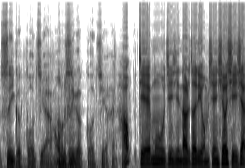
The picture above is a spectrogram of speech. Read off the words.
是一个国家，我们是一个国家。好，节目进行到了这里，我们先休息一下。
